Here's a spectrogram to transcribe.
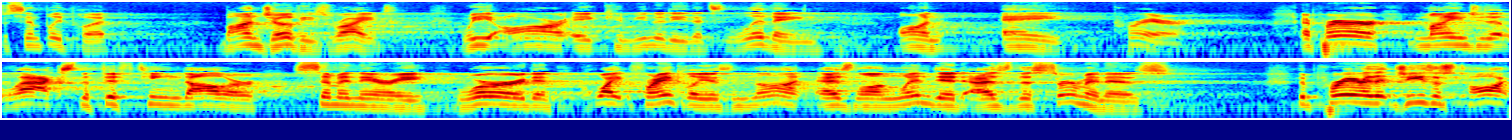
So, simply put, Bon Jovi's right. We are a community that's living on a prayer. A prayer, mind you, that lacks the $15 seminary word and, quite frankly, is not as long winded as this sermon is. The prayer that Jesus taught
